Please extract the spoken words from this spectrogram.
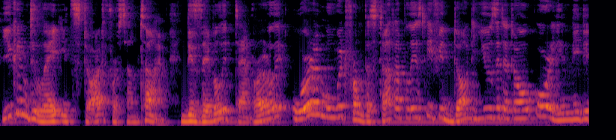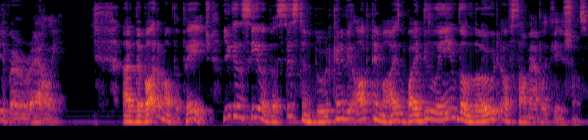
you can delay its start for some time, disable it temporarily, or remove it from the startup list if you don't use it at all or need it very rarely. At the bottom of the page, you can see that the system boot can be optimized by delaying the load of some applications.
